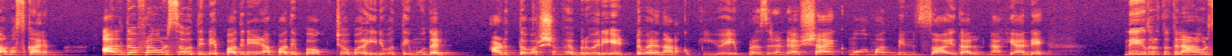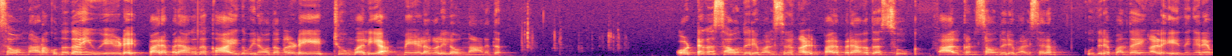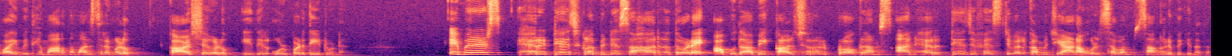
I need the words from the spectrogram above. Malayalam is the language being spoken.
നമസ്കാരം. അൽദഫ്ര ഉത്സവത്തിന്റെ പതിനേഴാം പതിപ്പ് ഒക്ടോബർ ഇരുപത്തി മുതൽ അടുത്ത വർഷം ഫെബ്രുവരി എട്ട് വരെ നടക്കും. U A president Sheikh Mohamed bin Zayed Al നഹ്യാന്റെ നേതൃത്വത്തിലാണ് ഉത്സവം നടക്കുന്നത്. യു എയുടെ പരമ്പരാഗത കായിക വിനോദങ്ങളുടെ ഏറ്റവും വലിയ മേളകളിലൊന്നാണിത് ഒട്ടക സൗന്ദര്യ മത്സരങ്ങൾ പരമ്പരാഗത സൂക്ക് ഫാൽക്കൺ സൗന്ദര്യ മത്സരം കുതിരപ്പന്തയങ്ങൾ എന്നിങ്ങനെ വൈവിധ്യമാർന്ന മത്സരങ്ങളും കാഴ്ചകളും ഇതിൽ ഉൾപ്പെടുത്തിയിട്ടുണ്ട്. എമിറേറ്റ്സ് ഹെറിറ്റേജ് ക്ലബിന്റെ സഹകരണത്തോടെ Abu Dhabi cultural programmes and heritage festival കമ്മിറ്റിയാണ് ഉത്സവം സംഘടിപ്പിക്കുന്നത്.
